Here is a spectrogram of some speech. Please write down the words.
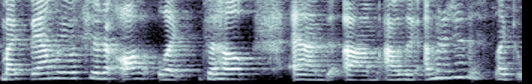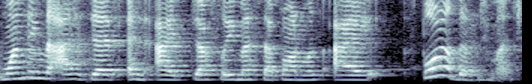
My family was here to like to help, and um, I was like, I'm gonna do this. Like one thing that I did, and I definitely messed up on was I spoiled them too much.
